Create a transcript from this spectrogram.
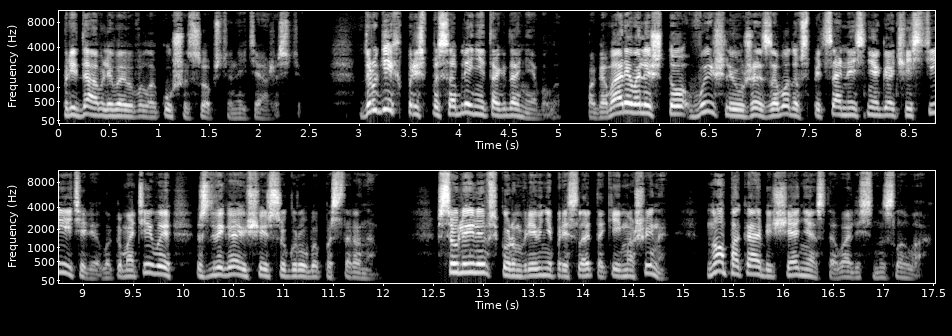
придавливая волокуши собственной тяжестью. Других приспособлений тогда не было. Поговаривали, что вышли уже с заводов специальные снегоочистители, локомотивы, сдвигающие сугробы по сторонам. Сулили в скором времени прислать такие машины, но пока обещания оставались на словах.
